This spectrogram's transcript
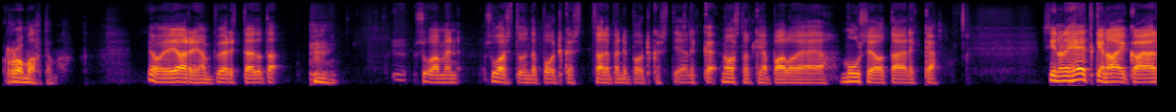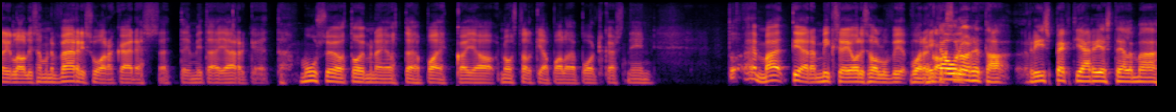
romahtamaan. Joo, ja Jarihan pyörittää tuota Suomen suosituinta podcast, podcastia, eli nostalgiapaloja ja museota, eli siinä oli hetken aikaa Jarilla oli semmoinen värisuora kädessä, ettei mitään järkeä, että museo, toiminnanjohtaja paikka ja nostalgiapaloja podcast, niin – en mä tiedä, miksi ei olisi ollut vuoden Eikä 2000. unohdeta Respect-järjestelmää.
